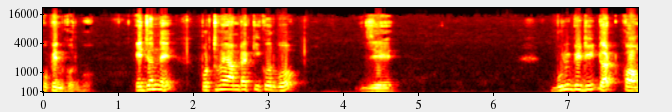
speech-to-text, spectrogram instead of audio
ওপেন করব। এই জন্যে প্রথমে আমরা কি করব? যে বুলবিডি ডট কম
